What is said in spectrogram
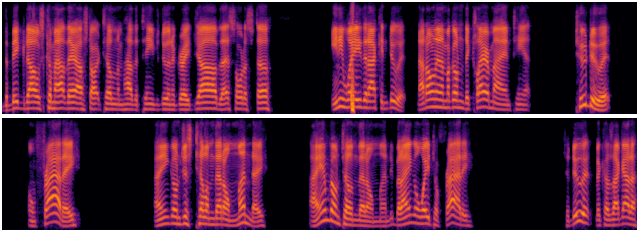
The big dogs come out there, I'll start telling them how the team's doing a great job, that sort of stuff. Any way that I can do it. Not only am I going to declare my intent to do it on Friday, I ain't going to just tell them that on Monday. I am going to tell them that on Monday, but I ain't going to wait till Friday to do it because I got to,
